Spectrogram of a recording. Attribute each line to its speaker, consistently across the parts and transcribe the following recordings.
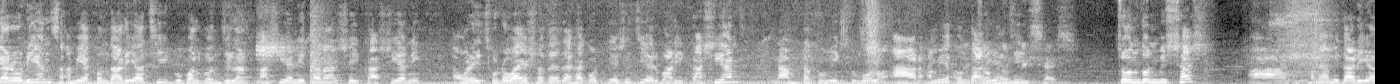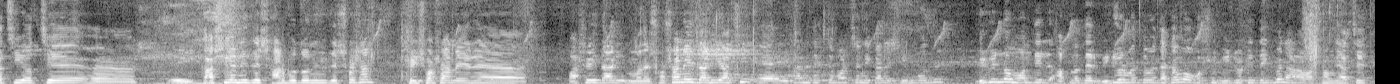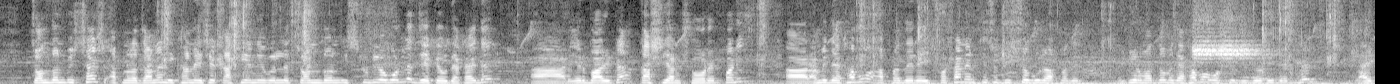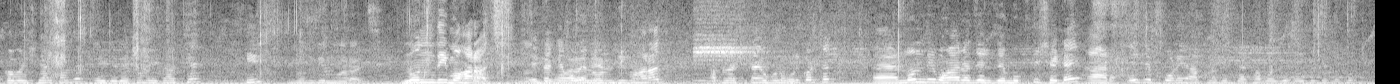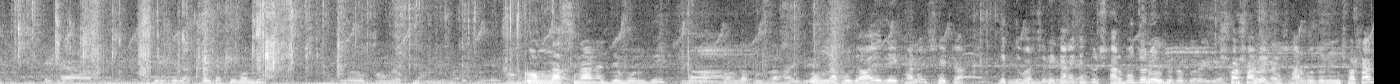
Speaker 1: Dear audience আমি এখন দাঁড়িয়ে আছি গোপালগঞ্জ জেলার কাশিয়ানি থানার সেই কাশিয়ানি আমার এই ছোট ভাইয়ের সাথে দেখা করতে এসেছি। এর বাড়ি কাশিয়ান। নামটা তুমি একটু বলো। আর আমি এখন দাঁড়িয়ে আছি
Speaker 2: বিশ্বাস।
Speaker 1: চন্দন বিশ্বাস। আর এখানে আমি দাঁড়িয়ে আছি হচ্ছে এই কাশিয়ানি যে সার্বজনীন যে শ্মশান সেই শ্মশানের পাশেই দাঁড়িয়ে মানে শ্মশানেই দাঁড়িয়ে আছি। এখানে দেখতে পাচ্ছেন এখানে শিব মন্দির। বিভিন্ন মন্দির আপনাদের ভিডিওর মাধ্যমে দেখাবো। অবশ্যই ভিডিওটি দেখবেন। আর আমার সঙ্গে আছে চন্দন বিশ্বাস আপনারা জানেন এখানে এসে কাশিয়ানি বললে চন্দন স্টুডিও বললে যে কেউ দেখাই দেয়। আর এর বাড়িটা কাশিয়ান শহরের বাড়ি। আর আমি দেখাবো আপনাদের এই শ্মশানের কিছু দৃশ্যগুলো আপনাদের ভিডিওর মাধ্যমে দেখাবো। অবশ্যই ভিডিওটি দেখবেন লাইক কমেন্ট শেয়ার করবেন। এই যে দেখুন এটা হচ্ছে কি?
Speaker 2: নন্দী মহারাজ।
Speaker 1: নন্দী মহারাজ। এটাকে বলে নন্দী মহারাজ। আপনারা সেটাই উপলব্ধি করছেন। নন্দী মহারাজের যে মুক্তি সেটাই। আর এই যে পরে আপনাদের দেখাবো যে এই দিকে দেখুন এটা এটা কি মন্দির গঙ্গা স্নানের যে মন্দির বা
Speaker 2: গঙ্গা পূজা হয়
Speaker 1: গঙ্গা পূজা হয় যে এখানে সেটা। দেখতে পাচ্ছেন এখানে কিন্তু সার্বজনীন
Speaker 2: ছোট করে ইয়ে
Speaker 1: শ্মশান এটা সার্বজনীন শ্মশান।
